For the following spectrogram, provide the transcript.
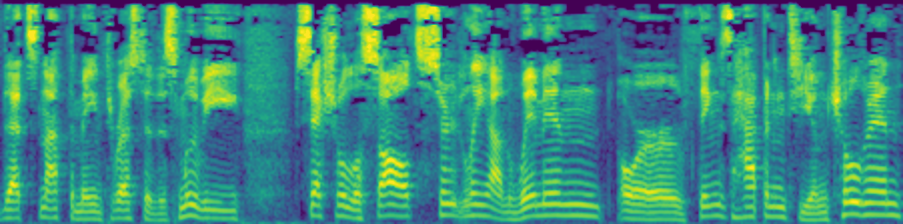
that's not the main thrust of this movie. Sexual assaults, certainly on women or things happening to young children,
